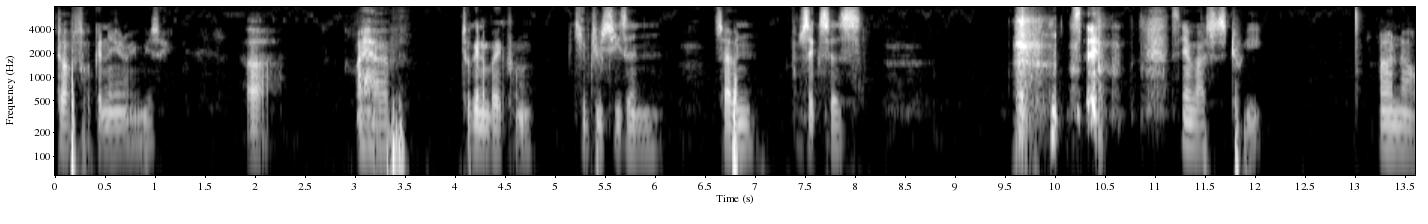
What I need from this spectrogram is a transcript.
stuff, fucking anime music. Uh, I have taken a break from TF2 season seven from sixes. same, same last tweet. Uh, no.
